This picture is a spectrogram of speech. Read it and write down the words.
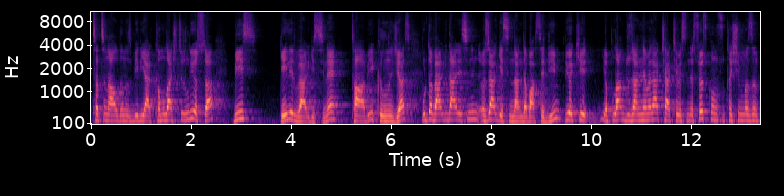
satın aldığınız bir yer kamulaştırılıyorsa biz gelir vergisine tabi kılınacağız. Burada vergi dairesinin özelgesinden de bahsedeyim. Diyor ki yapılan düzenlemeler çerçevesinde söz konusu taşınmazın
